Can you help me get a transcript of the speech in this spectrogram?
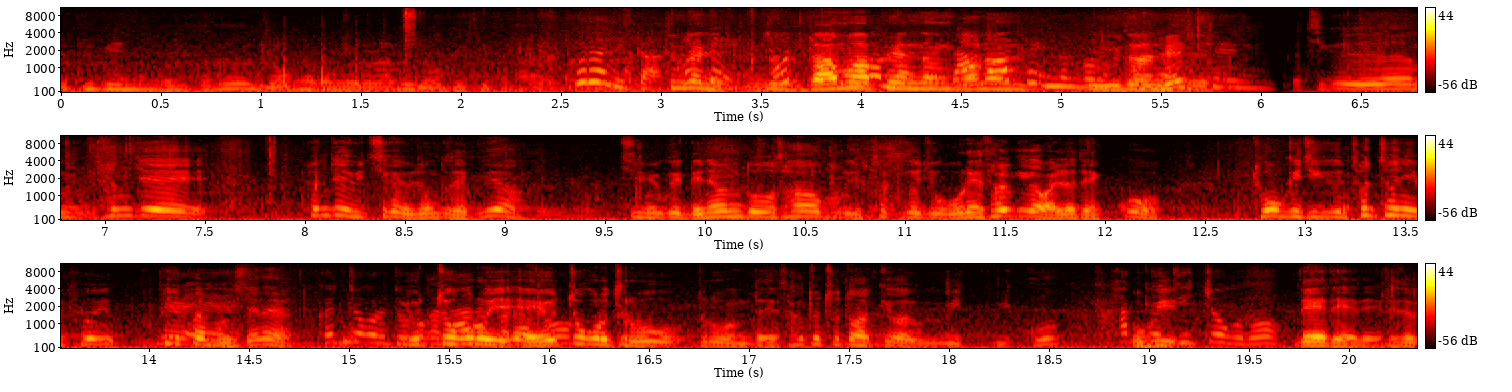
이쪽에 있는 분들은 영어 공유를 하면 여기 이렇게 바라보고. 그러니까 팀장님, 근데 저 어떤 나무 앞에 공간만 있는 나무 거는 앞에 있는 거는 의도하는지. 뭐예요? 지금 현재 현재 위치가 이 정도 되고요. 지금 여기 내년도 사업으로 이거 지금 올해 설계가 완료됐고 저기 지금 천천히 표- 네. 보이시잖아요. 그쪽으로 이쪽으로 예, 거라고? 이쪽으로 들어 들어옵니다. 상촌 초등학교가 위- 있고 학교 뒤쪽으로 네네네. 그래서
